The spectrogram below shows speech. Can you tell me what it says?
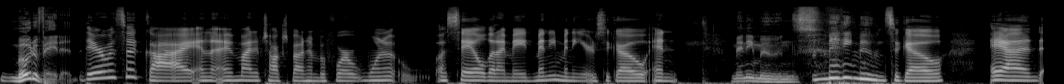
motivated. There was a guy, and I might have talked about him before. One a sale that I made many many years ago, and Many moons. many moons ago, and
